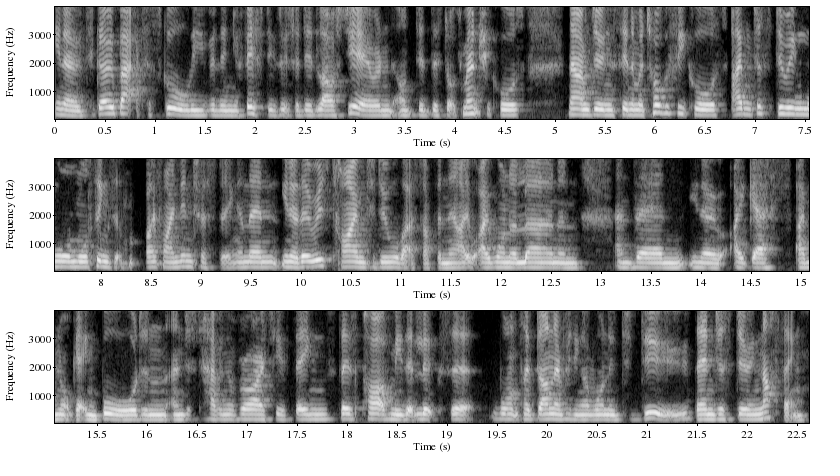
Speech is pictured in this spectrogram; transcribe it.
you know to go back to school even in your 50s which i did last year and I uh, did this documentary course now i'm doing a cinematography course i'm just doing more and more things that I find interesting. And then, you know, there is time to do all that stuff. And I, I want to learn. And, and then, you know, I guess I'm not getting bored and, and just having a variety of things. There's part of me that looks at once I've done everything I wanted to do, then just doing nothing.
